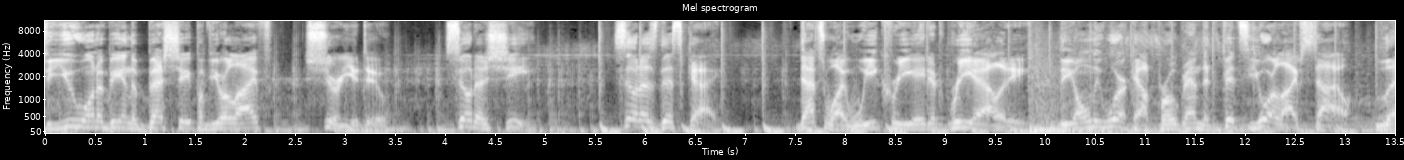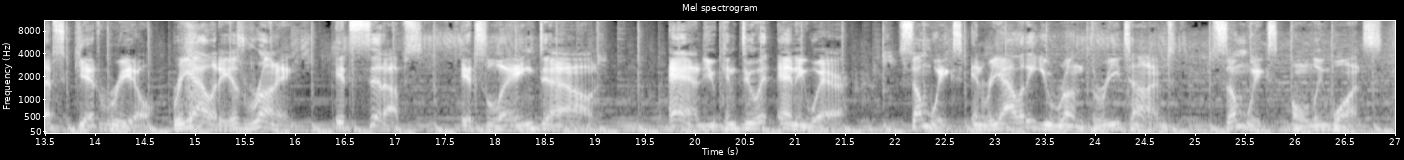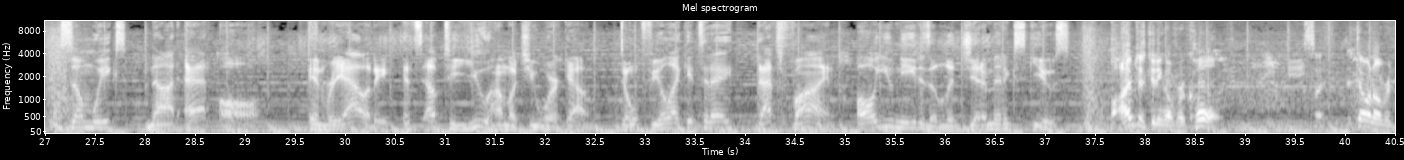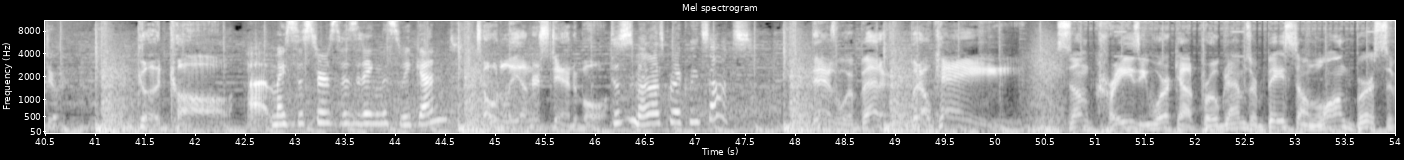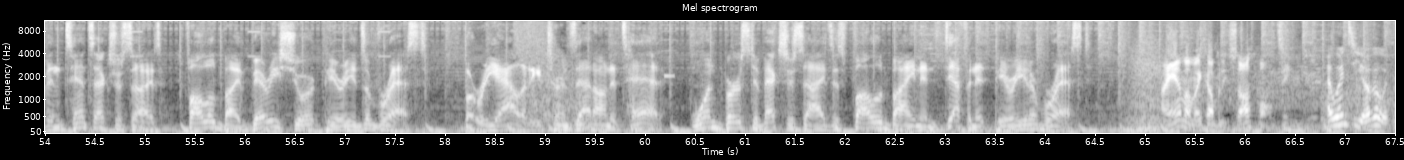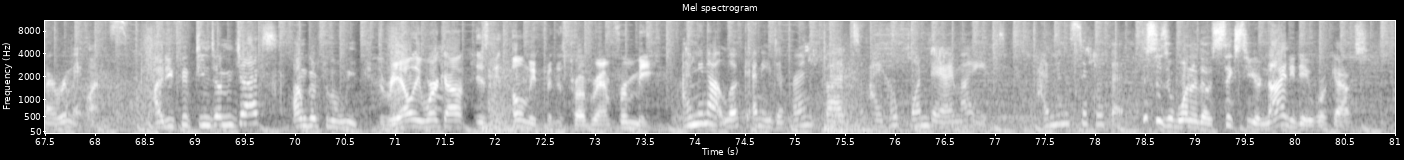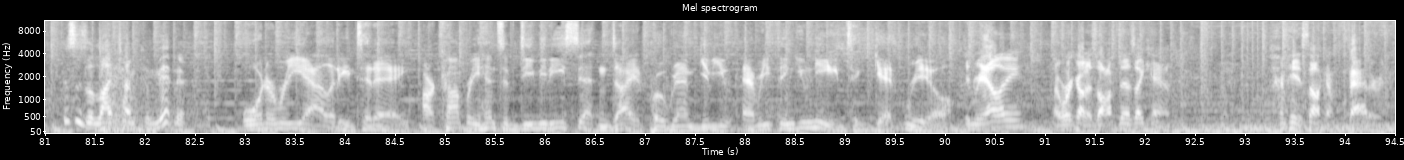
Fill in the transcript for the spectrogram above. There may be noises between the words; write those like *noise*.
Do you want to be in the best shape of your life? Sure you do. So does she. So does this guy. That's why we created Reality, the only workout program that fits your lifestyle. Let's get real. Reality is running, it's sit ups, it's laying down. And you can do it anywhere. Some weeks, in reality, you run three times. Some weeks, only once. Some weeks, not at all. In reality, it's up to you how much you work out. Don't feel like it today? That's fine. All you need is a legitimate excuse. Well, I'm just getting over a cold. So don't overdo it. Good call. Uh, my sister's visiting this weekend. Totally understandable. This is my last pair of clean socks. Theirs were better, but okay. Some crazy workout programs are based on long bursts of intense exercise, followed by very short periods of rest. But reality turns that on its head. One burst of exercise is followed by an indefinite period of rest. I am on my company softball team. I went to yoga with my roommate once. I do 15 jumping jacks. I'm good for the week. The reality workout is the only fitness program for me. I may not look any different, but I hope one day I might. I'm gonna stick with it. This isn't one of those 60 or 90 day workouts. This is a lifetime commitment. Order reality today. Our comprehensive DVD set and diet program give you everything you need to get real. In reality, I work out as often as I can. *laughs* I mean, it's not like I'm fat or anything.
